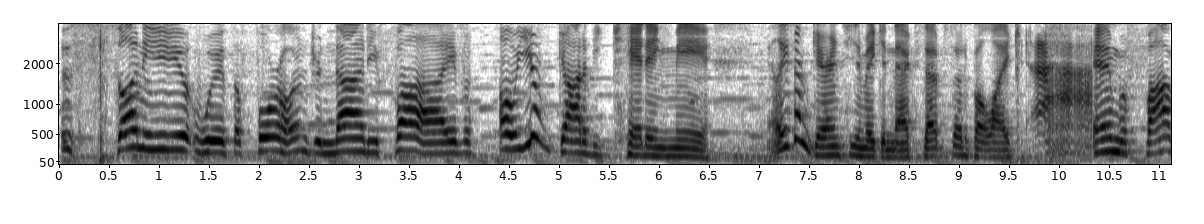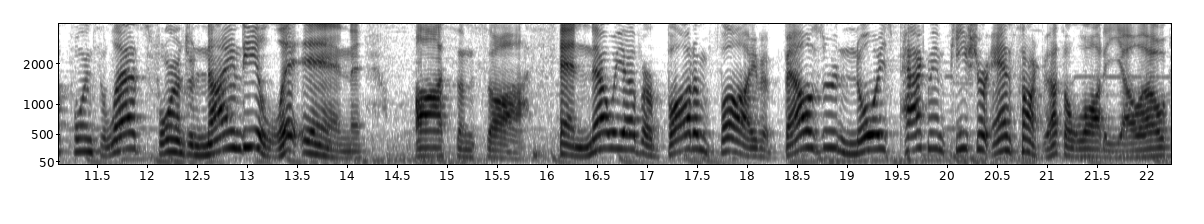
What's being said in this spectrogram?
Sunny with 495. Oh, you've got to be kidding me. At least I'm guaranteed to make it next episode, but like, ah. And with 5 points less, 490 lit in. Awesome sauce. And now we have our bottom 5. Bowser, Noise, Pac-Man, Pichu, and Sonic. That's a lot of yellow.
